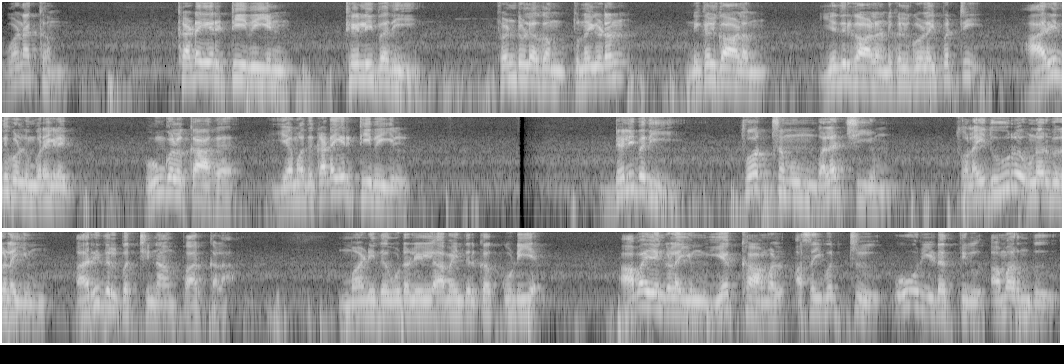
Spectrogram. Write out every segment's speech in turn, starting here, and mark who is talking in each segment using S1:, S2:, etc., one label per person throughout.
S1: வணக்கம். கடையர் டிவியின் டெலிபதி பெண்டுலகம் துணையுடன் நிகழ்காலம் எதிர்கால நிகழ்வுகளை பற்றி அறிந்து கொள்ளும் முறைகளை உங்களுக்காக எமது கடையர் டிவியில் டெலிபதி தோற்றமும் வளர்ச்சியும் தொலைதூர உணர்வுகளையும் அறிதல் பற்றி நாம் பார்க்கலாம். மனித உடலில் அமைந்திருக்கக்கூடிய அவயங்களையும் இயக்காமல் அசைவற்று ஓரிடத்தில் அமர்ந்து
